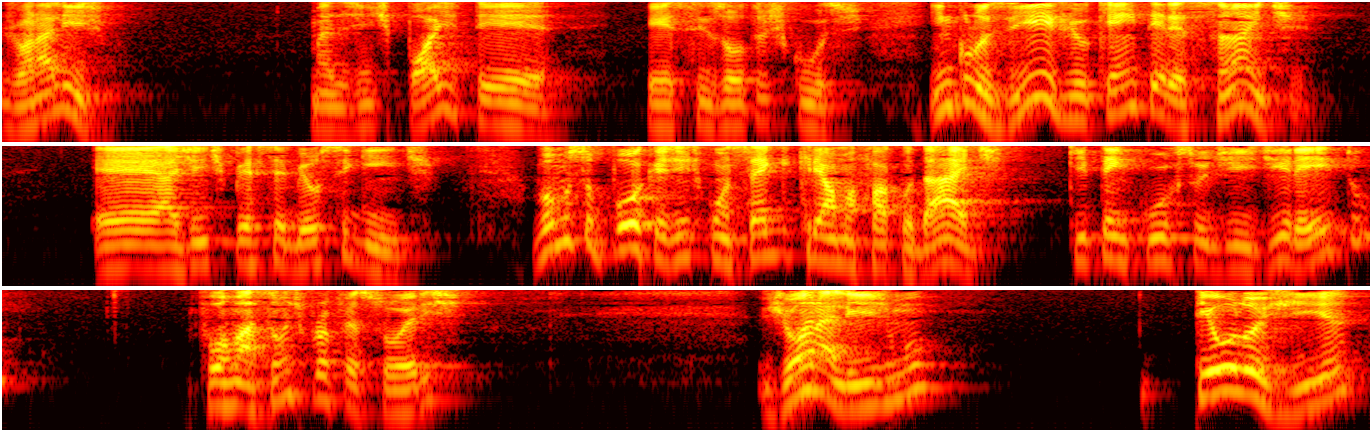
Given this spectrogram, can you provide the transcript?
jornalismo, mas a gente pode ter esses outros cursos. Inclusive, o que é interessante é, a gente percebeu o seguinte: vamos supor que a gente consegue criar uma faculdade que tem curso de direito, formação de professores, jornalismo, teologia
